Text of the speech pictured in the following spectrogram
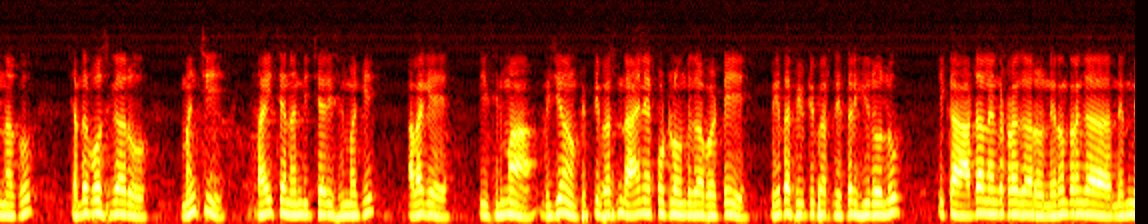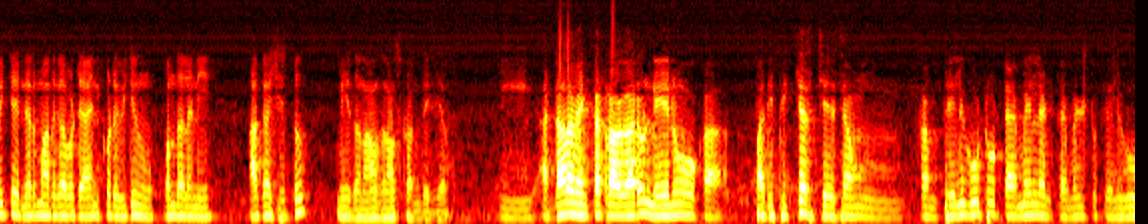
నాకు చంద్రబోస్ గారు మంచి సాహిత్యాన్ని అందించారు ఈ సినిమాకి. అలాగే ఈ సినిమా విజయం ఫిఫ్టీ పర్సెంట్ ఆయన అకౌంట్లో ఉంది కాబట్టి మిగతా ఫిఫ్టీ పర్సెంట్ ఇద్దరు హీరోలు. ఇక అడ్డా వెంకట్రావు గారు నిరంతరంగా నిర్మించే నిర్మాత కాబట్టి ఆయనకు కూడా విజయం పొందాలని ఆకాశిస్తూ మీతో నా నమస్కారం తెలియజేస్తాను. ఈ అడ్డాల వెంకట్రావు గారు నేను ఒక పది పిక్చర్స్ చేసాం from Telugu to Tamil and Tamil to Telugu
